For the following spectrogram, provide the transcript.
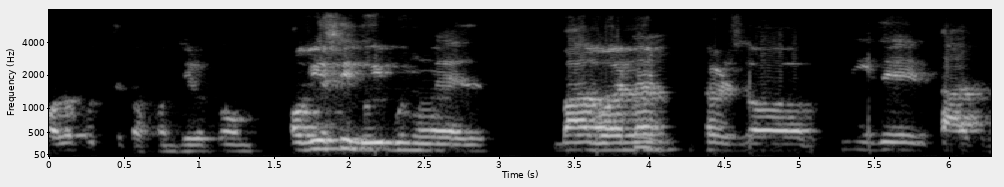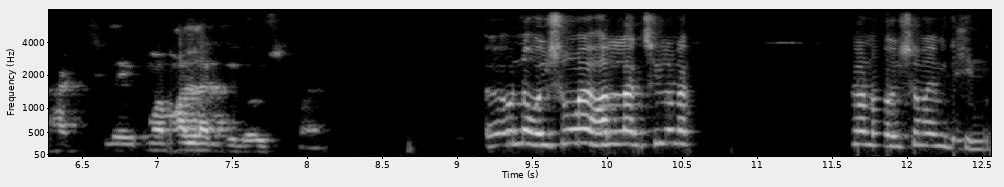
ফলো করতে তখন যেরকম অবভিয়াসলি লুই বুনুয়েল বা ওয়ার্নার হার্জগ নিজের কাজ ঘাটছিলে তোমার ভালো লাগছিল ওই সময়? না ওই সময় ভালো লাগছিল না কারণ ওই সময় আমি দেখিনি।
